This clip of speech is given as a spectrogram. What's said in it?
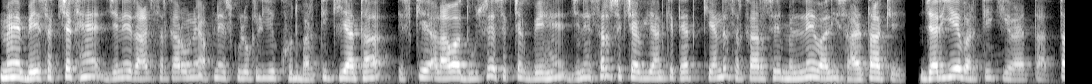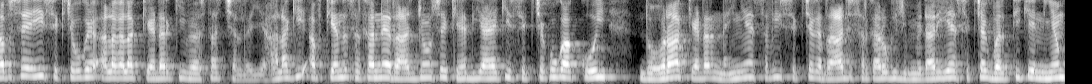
में बे शिक्षक हैं जिन्हें राज्य सरकारों ने अपने स्कूलों के लिए खुद भर्ती किया था। इसके अलावा दूसरे शिक्षक बे हैं जिन्हें सर्व शिक्षा अभियान के तहत केंद्र सरकार से मिलने वाली सहायता के ज़रिए भर्ती किया गया था तब से ही शिक्षकों के अलग अलग कैडर की व्यवस्था चल रही है। हालाँकि अब केंद्र सरकार ने राज्यों से कह दिया है कि शिक्षकों का कोई दोहरा कैडर नहीं है। सभी शिक्षक राज्य सरकारों की ज़िम्मेदारी है। शिक्षक भर्ती के नियम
